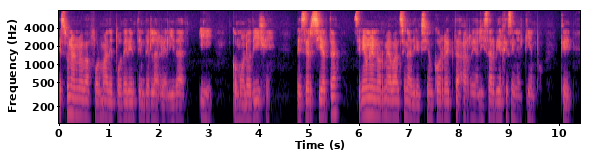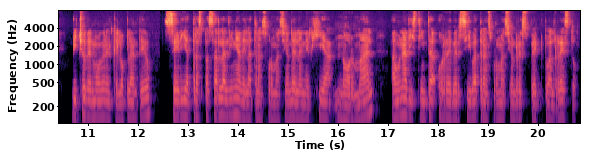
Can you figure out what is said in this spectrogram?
es una nueva forma de poder entender la realidad y, como lo dije, de ser cierta, sería un enorme avance en la dirección correcta a realizar viajes en el tiempo, que, dicho del modo en el que lo planteo, sería traspasar la línea de la transformación de la energía normal a una distinta o reversiva transformación respecto al resto.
